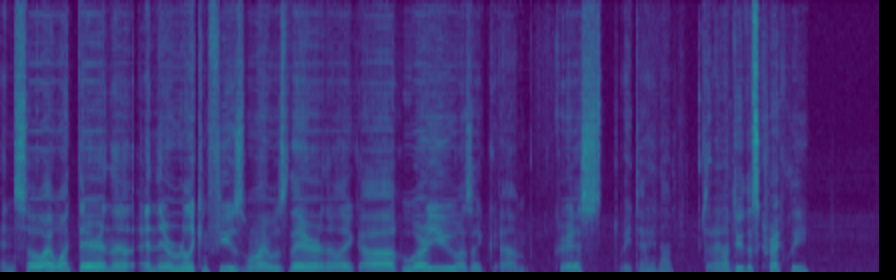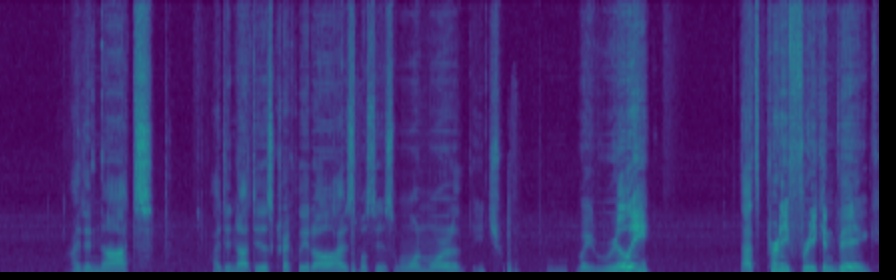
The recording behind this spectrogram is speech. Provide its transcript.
And so I went there, and the and they were really confused when I was there, and they're like, uh, who are you? I was like, um, Chris. Wait, did I not did I not do this correctly? I did not. I did not do this correctly at all. I was supposed to just one more each. Wait, really? That's pretty freaking big.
